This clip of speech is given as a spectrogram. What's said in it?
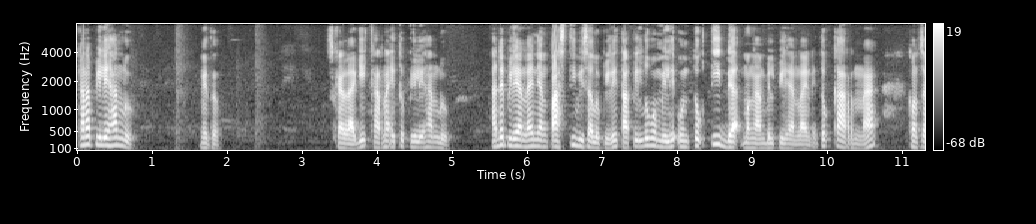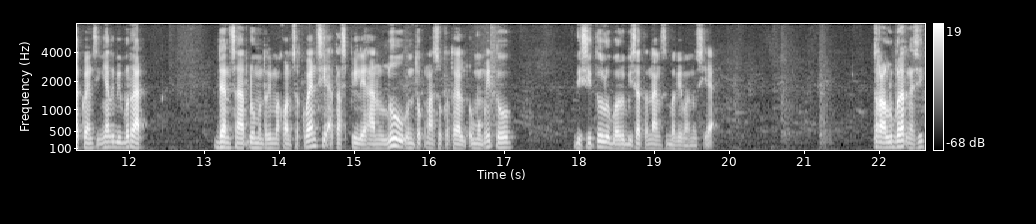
Karena pilihan lu. Gitu. Sekali lagi karena itu pilihan lu. Ada pilihan lain yang pasti bisa lu pilih tapi lu memilih untuk tidak mengambil pilihan lain itu karena konsekuensinya lebih berat. Dan saat lu menerima konsekuensi atas pilihan lu untuk masuk ke toilet umum itu, di situ lu baru bisa tenang sebagai manusia. Terlalu berat gak sih?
